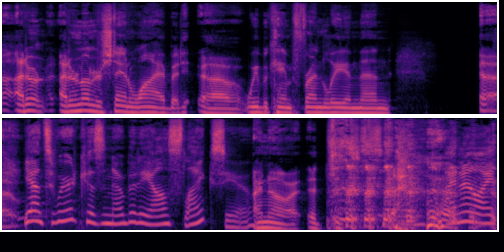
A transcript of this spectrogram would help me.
I don't I don't understand why, but uh, we became friendly, and then Yeah, it's weird because nobody else likes you. I know it, it's I know. I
